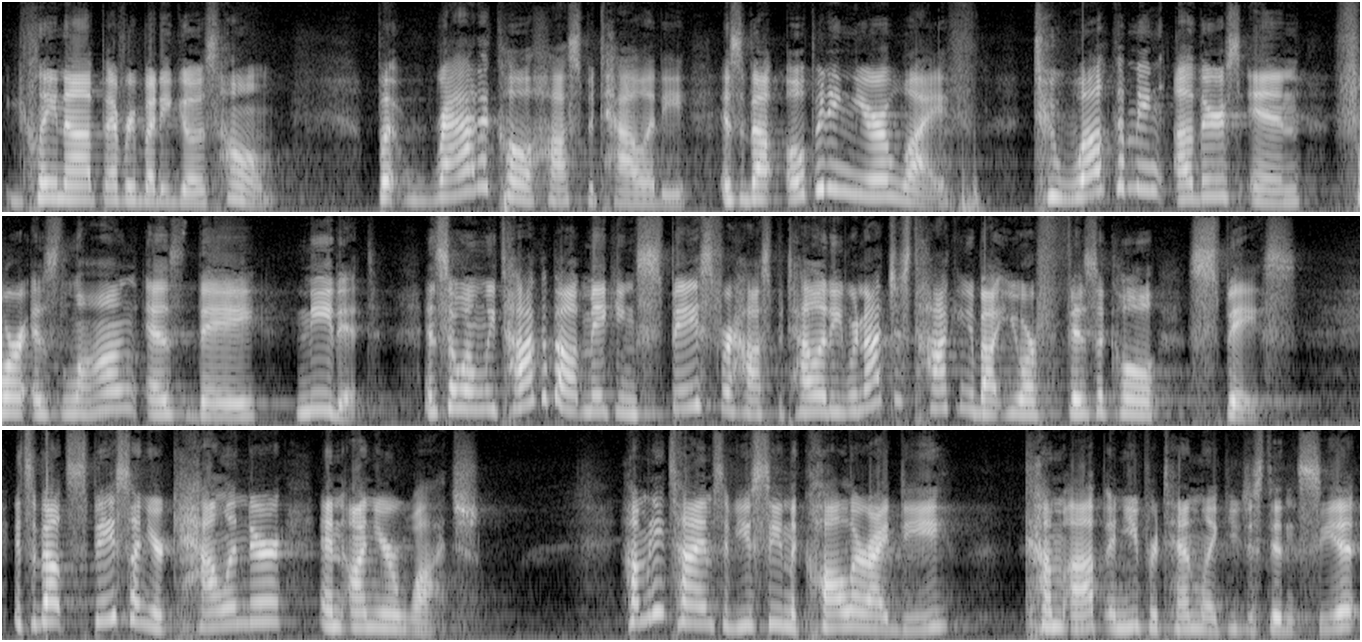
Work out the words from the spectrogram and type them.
you clean up, everybody goes home. But radical hospitality is about opening your life to welcoming others in for as long as they need it. And so when we talk about making space for hospitality, we're not just talking about your physical space. It's about space on your calendar and on your watch. How many times have you seen the caller ID come up and you pretend like you just didn't see it?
